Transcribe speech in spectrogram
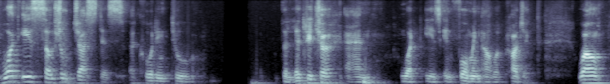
what is social justice according to the literature and what is informing our project? Well,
